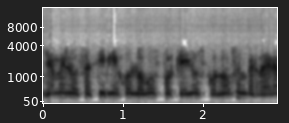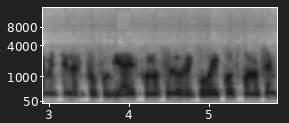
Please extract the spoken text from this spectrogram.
Llámenlos así viejos lobos porque ellos conocen verdaderamente las profundidades, conocen los recovecos, conocen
